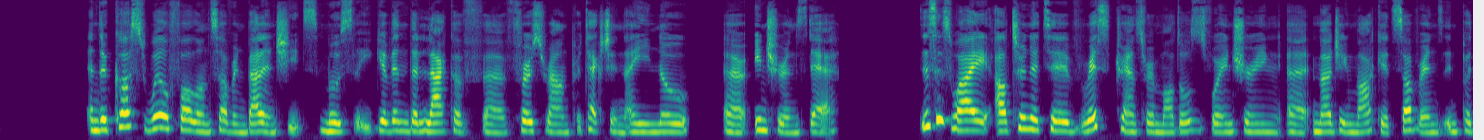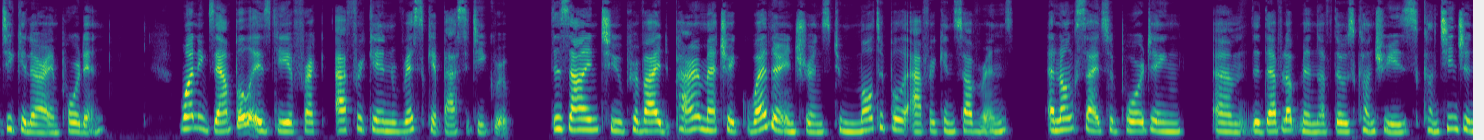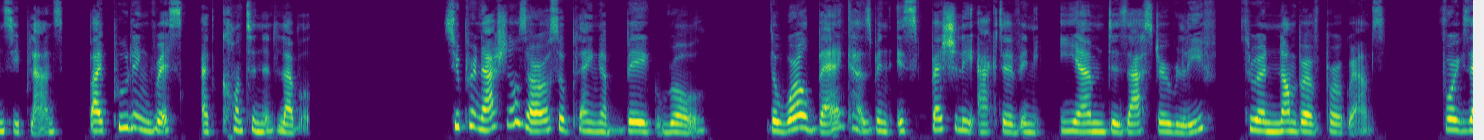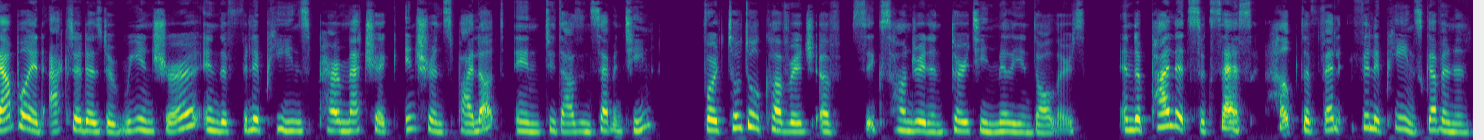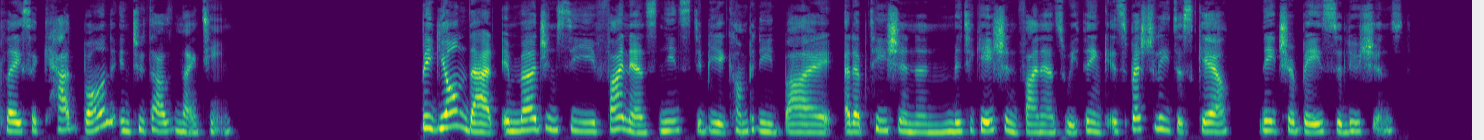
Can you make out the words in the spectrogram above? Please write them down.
And the cost will fall on sovereign balance sheets mostly, given the lack of uh, first round protection, i.e. no uh, insurance there. This is why alternative risk transfer models for insuring uh, emerging market sovereigns in particular are important. One example is the Afri- African Risk Capacity Group, designed to provide parametric weather insurance to multiple African sovereigns alongside supporting um, the development of those countries' contingency plans by pooling risk at continent level. Supranationals are also playing a big role. The World Bank has been especially active in EM disaster relief through a number of programs, for example, it acted as the reinsurer in the Philippines parametric insurance pilot in 2017 for a total coverage of $613 million. And the pilot's success helped the Philippines government place a cat bond in 2019. Beyond that, emergency finance needs to be accompanied by adaptation and mitigation finance, we think, especially to scale nature-based solutions.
